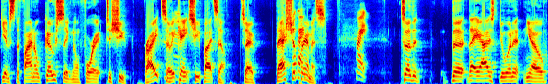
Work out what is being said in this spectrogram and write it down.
gives the final go signal for it to shoot, right? So it mm-hmm. can't shoot by itself. So that's your Okay. premise. Right. So the the the AI is doing it, you know,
